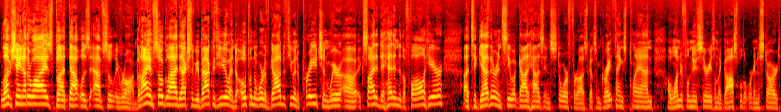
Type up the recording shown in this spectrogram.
Love Shane otherwise, but that was absolutely wrong. But I am so glad to actually be back with you and to open the Word of God with you and to preach. And we're uh, excited to head into the fall here uh, together and see what God has in store for us. Got some great things planned, a wonderful new series on the gospel that we're going to start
